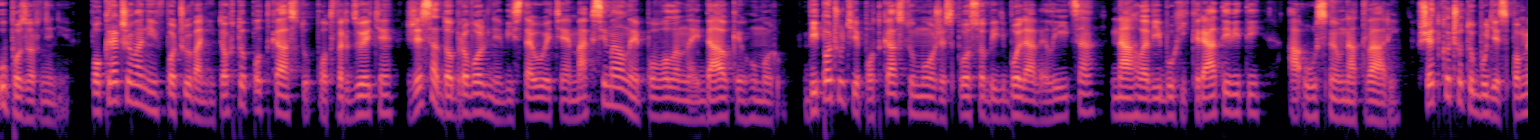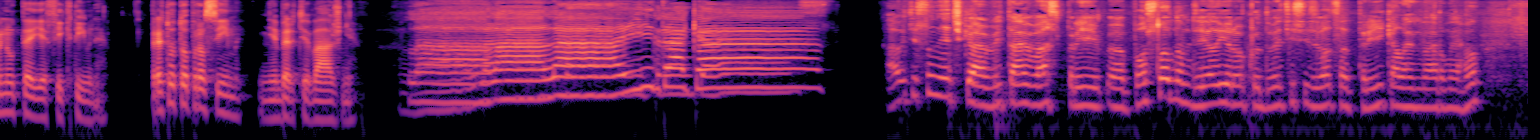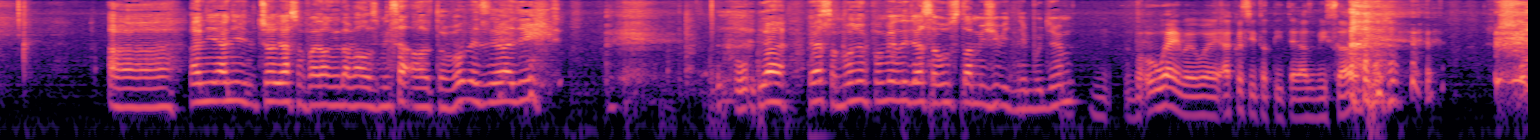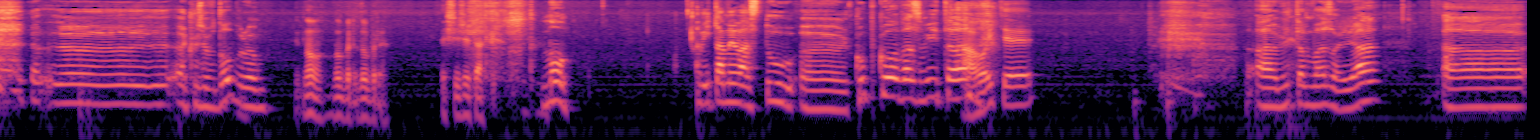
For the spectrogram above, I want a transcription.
Upozornenie. Pokračovaním v počúvaní tohto podcastu potvrdzujete, že sa dobrovoľne vystavujete maximálnej povolenej dávke humoru. Vypočutie podcastu môže spôsobiť boľavé líca, náhle výbuchy kreativity a úsmev na tvári. Všetko, čo tu bude spomenuté, je fiktívne. Preto to prosím, neberte vážne. La la la Ahojte slnečka, vítam vás pri uh, poslednom dieli roku 2023 kalendárneho. A ani, ani, čo ja som povedal, nedávalo zmysel, ale to vôbec nevadí. Ja, ja sa môžem pomýliť, ja sa ústami živiť nebudem. Uej, uej, uej, ako si to ty teraz myslel? uh, akože v dobrom. No, dobre, dobre. Ešte, že tak. No, Vítame vás tu. Uh, Kupko vás víta. Ahojte. A vítam vás aj ja. A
